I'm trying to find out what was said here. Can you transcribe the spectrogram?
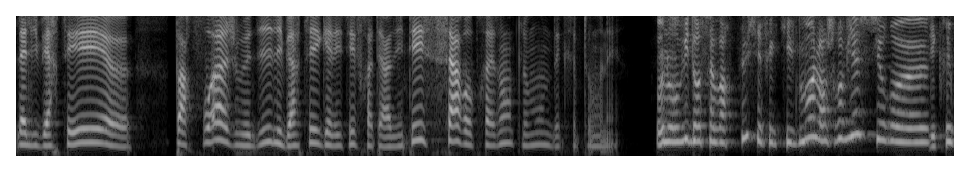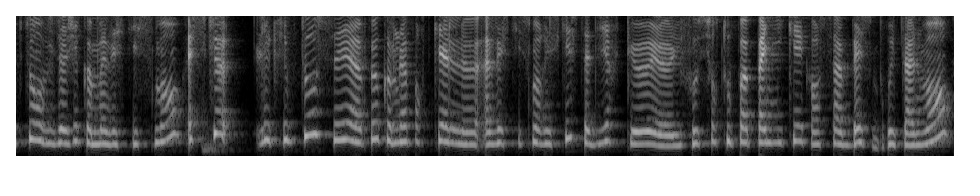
la liberté. euh. Parfois, je me dis, liberté, égalité, fraternité, ça représente le monde des crypto-monnaies. On a envie d'en savoir plus, effectivement. Alors, je reviens sur euh, les cryptos envisagés comme investissement. Est-ce que les cryptos, c'est un peu comme n'importe quel euh, investissement risqué, c'est-à-dire qu'il il faut surtout pas paniquer quand ça baisse brutalement,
